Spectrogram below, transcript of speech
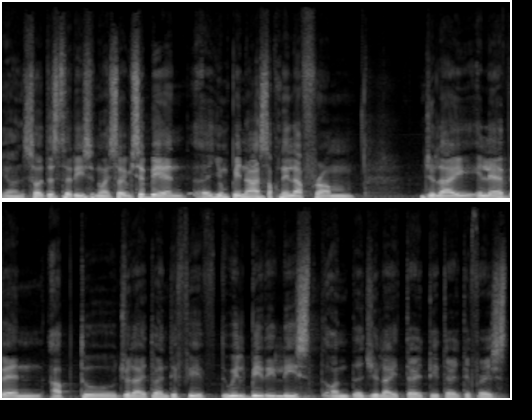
Yun. So that's the reason why. So ibig sabihin, uh, yung pinasok nila from July 11 up to July 25th will be released on the July 30, 31st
